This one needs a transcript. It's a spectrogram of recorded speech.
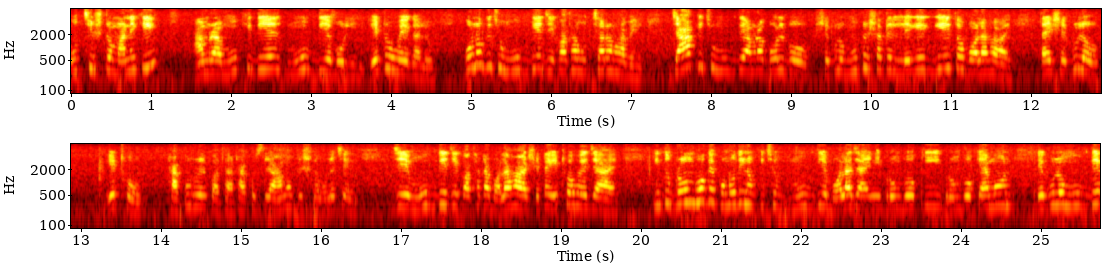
উচ্ছিষ্ট মানে কি? আমরা মুখ দিয়ে মুখ দিয়ে বলি, এটো হয়ে গেল। কোনো কিছু মুখ দিয়ে যে কথা উচ্চারণ হবে, যা কিছু মুখ দিয়ে আমরা বলব, সেগুলো মুখের সাথে লেগে গিয়েই তো বলা হয়। তাই সেগুলো এঠো, ঠাকুরের কথা, ঠাকুর শ্রী রামকৃষ্ণ বলেছেন যে মুখ দিয়ে যে কথাটা বলা হয় সেটা এঠো হয়ে যায়। কিন্তু ব্রহ্মকে কোনোদিনও কিছু মুখ দিয়ে বলা যায়নি, ব্রহ্ম কি, ব্রহ্ম কেমন, এগুলো মুখ দিয়ে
